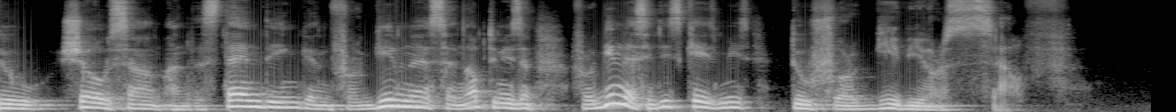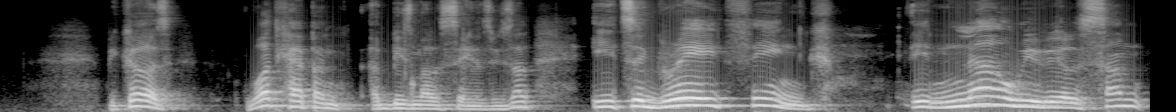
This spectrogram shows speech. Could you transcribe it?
to show some understanding and forgiveness and optimism. Forgiveness in this case means to forgive yourself. Because what happened, abysmal sales result, it's a great thing. It, now we will, some,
